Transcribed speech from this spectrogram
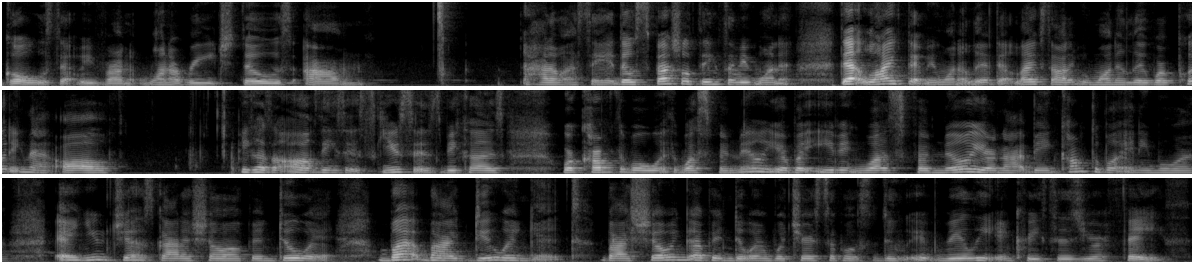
goals that we run want to reach, those um, how do I say it? Those special things that we want to, that life that we want to live, that lifestyle that we want to live, we're putting that off because of all of these excuses because we're comfortable with what's familiar but even what's familiar not being comfortable anymore and you just got to show up and do it but by doing it by showing up and doing what you're supposed to do it really increases your faith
